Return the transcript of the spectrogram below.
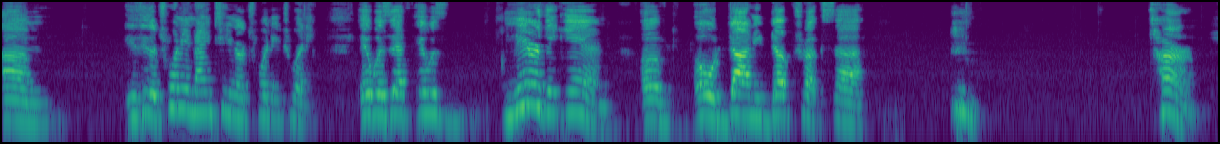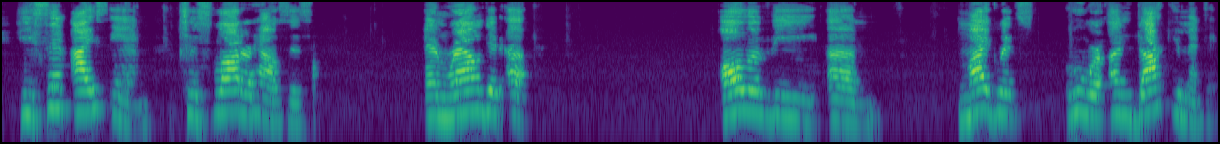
Um, it was either 2019 or 2020. It was at it was near the end of old Donnie Duck Truck's uh, term. He sent ICE in to slaughterhouses and rounded up all of the um, migrants who were undocumented.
